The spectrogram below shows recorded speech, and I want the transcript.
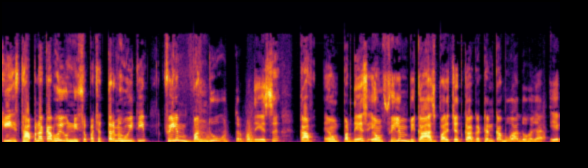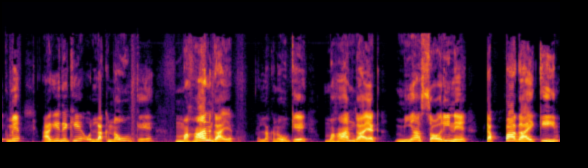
की स्थापना कब हुई? 1975 में हुई थी। फ़िल्म बंधु उत्तर प्रदेश का, एवं प्रदेश एवं फ़िल्म विकास परिषद का गठन कब हुआ? 2001 में। आगे देखिए, लखनऊ के महान गायक लखनऊ के महान गायक मियाँ सौरी ने टप्पा गायकी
